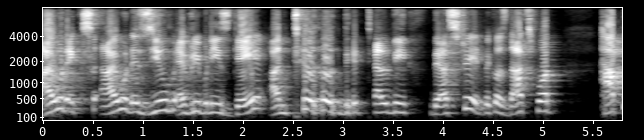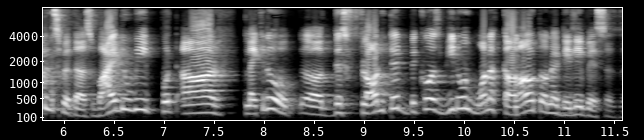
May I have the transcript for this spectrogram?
I would ex- I would assume everybody's gay until they tell me they are straight because that's what happens with us. Why do we put our like you know uh, this flaunted? Because we don't want to come out on a daily basis.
